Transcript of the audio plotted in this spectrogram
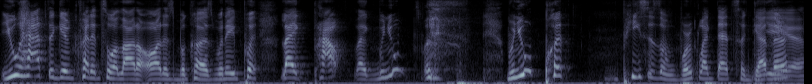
you have to give credit to a lot of artists because when they put like proud like when you when you put pieces of work like that together, Yeah.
